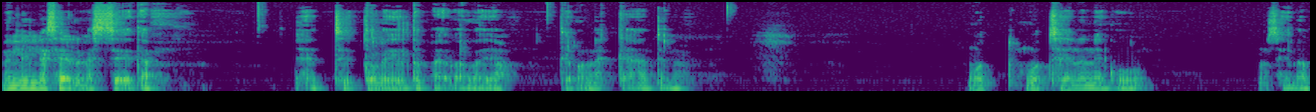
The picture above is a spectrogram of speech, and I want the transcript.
niin Lille selvisi siitä, että sitten oli iltapäivällä jo tilanne kääntynyt. Mutta mut siinä, niinku, siinä,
